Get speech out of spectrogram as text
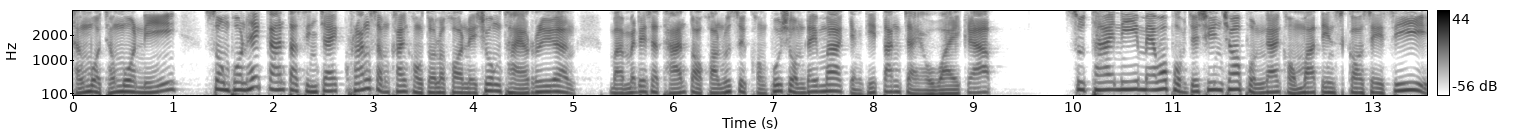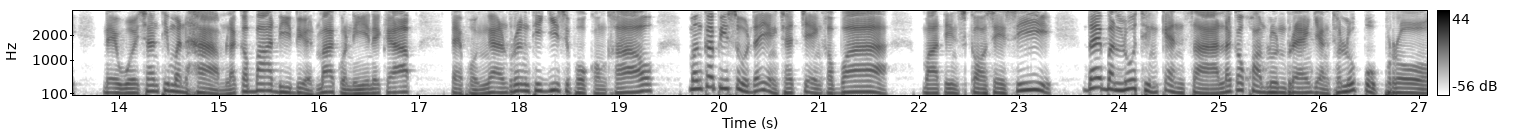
ทั้งหมดทั้งมวลนี้ ส่งผลให้การตัดสินใจครั้งสำคัญของตัวละครในช่วงท้ายเรื่อง มันไม่ได้สถานต่อความรู้สึกของผู้ชมได้มากอย่างที่ตั้งใจเอาไว้ครับ สุดท้ายนี้แม้ว่าผมจะชื่นชอบผลงานของมาตินสกอร์เซซีในเวอร์ชั่นที่มันห่ามและก็บ้าดีเดือดมากกว่านี้นะครับ แต่ผลงานเรื่องที่ 26 ของเขา มันก็พิสูจน์ได้อย่างชัดเจนครับว่ามาตินสกอร์เซซีได้บรรลุถึงแก่นสารและก็ความรุนแรงอย่างทะลุปุโปรง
